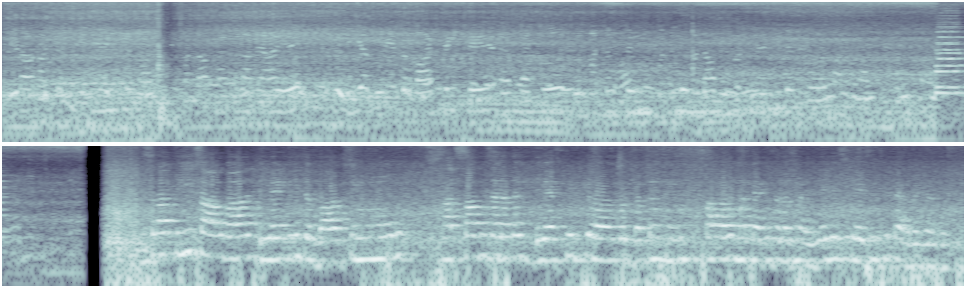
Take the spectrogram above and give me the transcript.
ਜਿਹੜਾ ਅੱਜ ਸੀਬੀਆਈ ਦੇ ਨਾਲ ਵੱਡਾ ਫੈਸਲਾ ਲਿਆ ਹੈ ਡੀਐਸਪੀ ਦਰਬਾਰ ਸਿੰਘ ਤੇ ਐਸਐਚਓ ਗੁਰਬਚਨ ਸਿੰਘ ਨੂੰ ਵੱਡੀ ਸਜ਼ਾ ਮਿਲੀ ਹੈ ਸਰ 30 ਸਾਲ ਬਾਅਦ ਡੀਆਈਪੀ ਦਿਲਬਾਗ ਸਿੰਘ ਨੂੰ 7 ਸਾਲ ਦੀ ਸਜ਼ਾ ਤੇ ਡੀਐਸਪੀ ਗੁਰਬਚਨ ਸਿੰਘ ਨੂੰ ਸਾਲ ਉਮਰ ਕੈਦ ਦੀ ਸਜ਼ਾ ਸੁਣਾਈ ਹੈ ਇਸ ਕੇਸ ਦੀ ਪੈਰਵਾਈ ਕਰਦੇ ਸੀ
